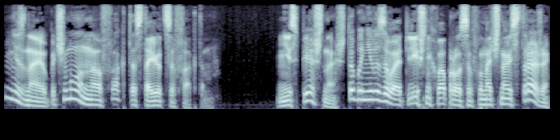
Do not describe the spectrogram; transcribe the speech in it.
Не знаю почему, но факт остается фактом. Неспешно, чтобы не вызывать лишних вопросов у ночной стражи,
